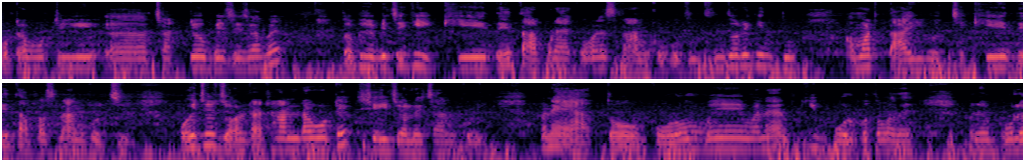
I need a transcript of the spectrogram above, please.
মোটামুটি চারটেও বেজে যাবে। তো ভেবেছি কি, খেয়ে দে তারপরে একেবারে স্নান করব। দুদিন ধরে কিন্তু আমার তাই হচ্ছে, খেয়ে দে তারপর স্নান করছি। ওই যে জলটা ঠান্ডা ওঠে, সেই জলে চান করি। মানে এত গরমে মানে আর কি বলব তোমাদের? মানে বলে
